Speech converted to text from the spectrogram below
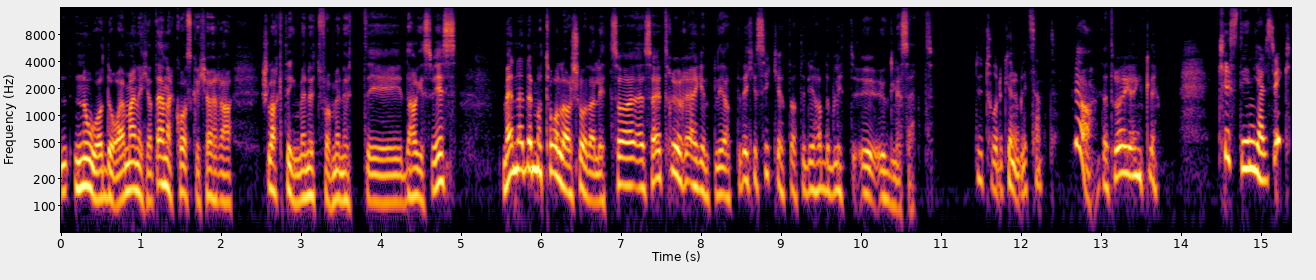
nå og da. Jeg mener ikke at NRK skal kjøre slakting minutt for minutt i dagevis. Men det må tåle å se det litt. Så, så jeg tror egentlig at det er ikke sikkert at de hadde blitt uglesett. Du tror det kunne blitt sendt? Ja, det tror jeg egentlig. Kristin Gjelsvik,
